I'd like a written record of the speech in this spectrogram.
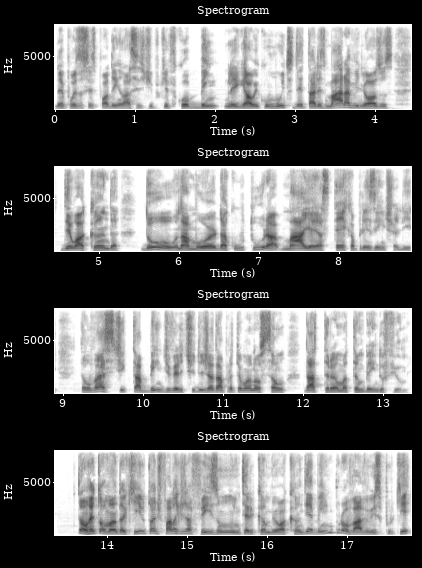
Depois vocês podem ir lá assistir, porque ficou bem legal e com muitos detalhes maravilhosos de Wakanda, do Namor, da cultura maia e azteca presente ali. Então vai assistir que tá bem divertido e já dá para ter uma noção da trama também do filme. Então, retomando aqui, o Todd fala que já fez um intercâmbio Wakanda e é bem improvável isso, porque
